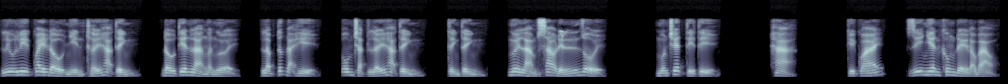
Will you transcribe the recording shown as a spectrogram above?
Lưu ly quay đầu nhìn thấy hạ tình, đầu tiên là ngẩn người, lập tức đại hỉ, ôm chặt lấy hạ tình, tình tình, ngươi làm sao đến, đến rồi. Muốn chết tỷ tỷ. Hả? Kỳ quái, dĩ nhiên không để đào bảo.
